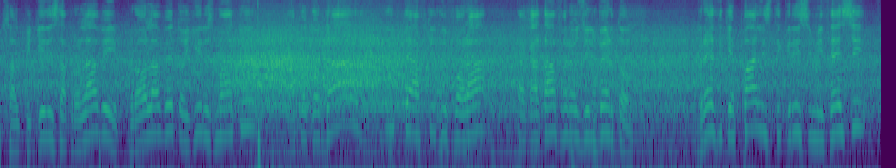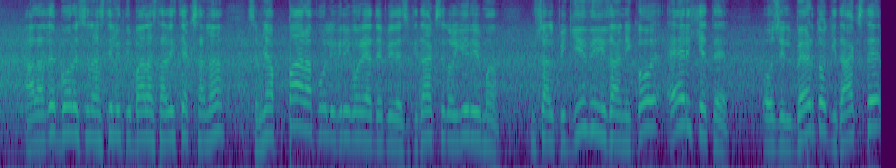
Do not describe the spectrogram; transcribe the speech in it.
Ο Σαλπικίδης θα προλάβει. Πρόλαβε το γύρισμά του. Από κοντά. Ούτε αυτή τη φορά τα κατάφερε ο Ζιλμπέρτο. Βρέθηκε πάλι στην κρίσιμη θέση. Αλλά δεν μπόρεσε να στείλει την μπάλα στα δίχτυα ξανά σε μια πάρα πολύ γρήγορη αντεπίδεση. Κοιτάξτε το γύρισμα του Σαλπικίδη, ιδανικό. Έρχεται ο Ζιλμπέρτο, κοιτάξτε.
